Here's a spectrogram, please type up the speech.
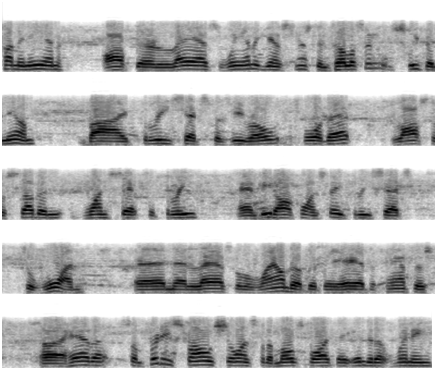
coming in off their last win against Huston Tillotson, sweeping them by three sets to zero. Before that, lost to Southern one set to three, and beat Alcorn State three sets to one. And that last little roundup that they had, the Panthers uh, had a, some pretty strong showings for the most part. They ended up winning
